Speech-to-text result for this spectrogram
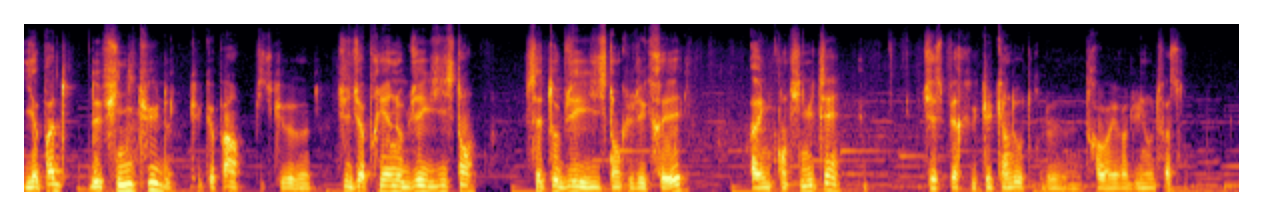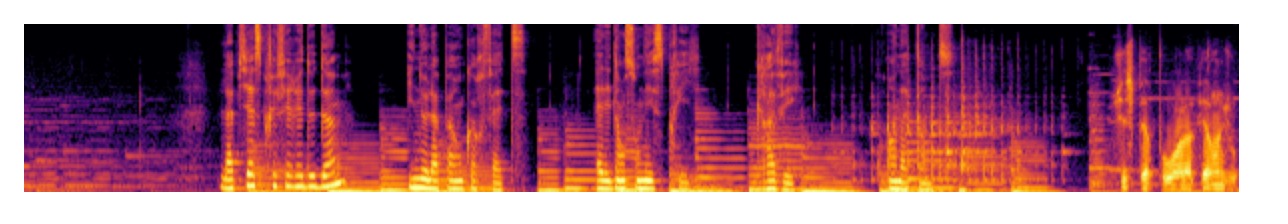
Il n'y a pas de finitude, quelque part, puisque j'ai déjà pris un objet existant. Cet objet existant que j'ai créé a une continuité. J'espère que quelqu'un d'autre le travaillera d'une autre façon. La pièce préférée de Dom Il ne l'a pas encore faite. Elle est dans son esprit, gravée, en attente. J'espère pouvoir la faire un jour.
